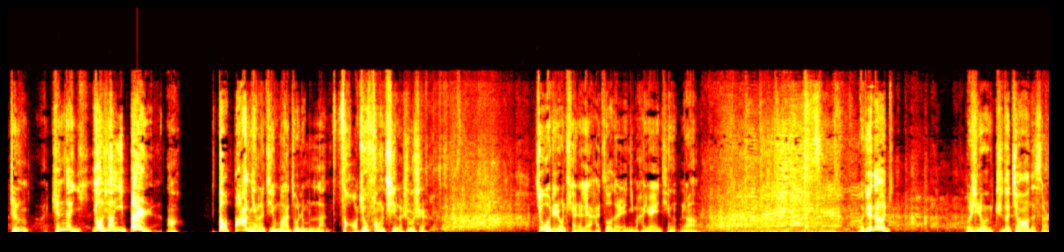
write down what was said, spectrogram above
真真的要像一般人啊，到八年了节目还做这么烂，早就放弃了，是不是？就我这种舔着脸还做的人，你们还愿意听是吧？我觉得我是一种值得骄傲的事儿。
